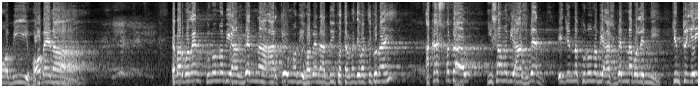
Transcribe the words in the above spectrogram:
নবী হবে না। এবার বলেন, কোন নবী আসবেন না, আর কেউ নবী হবে না, দুই কথার মধ্যে পার্থক্য নাই? আকাশ পাতাল ঈসা নবী আসবেন, এই জন্য কোন নবী আসবেন না বলেননি। কিন্তু এই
